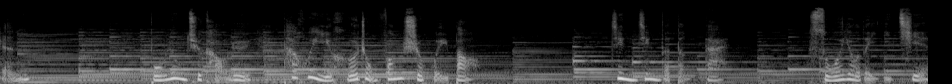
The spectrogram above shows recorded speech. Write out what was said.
人，不用去考虑他会以何种方式回报，静静的等待，所有的一切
